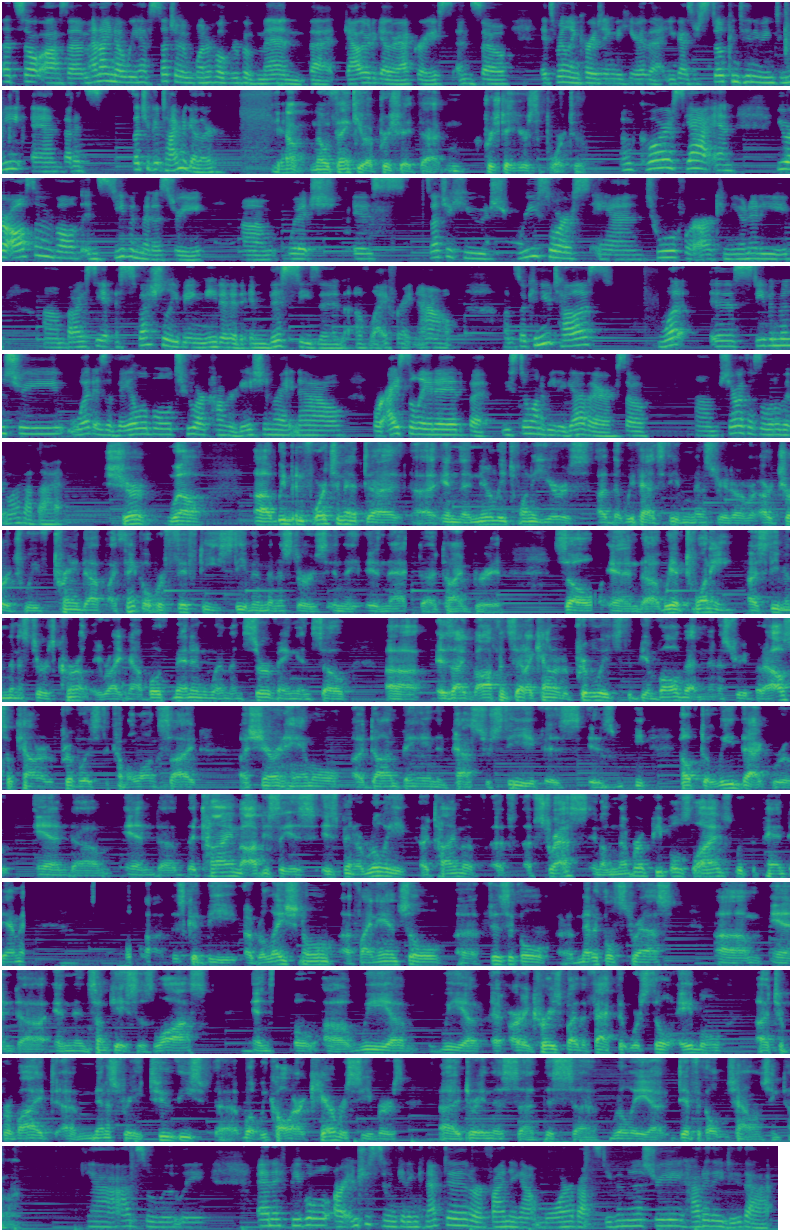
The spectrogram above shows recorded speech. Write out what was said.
That's so awesome. And I know we have such a wonderful group of men that gather together at Grace. And so it's really encouraging to hear that you guys are still continuing to meet and that it's such a good time together. Yeah, no, thank you. I appreciate that and appreciate your support too. Of course, yeah. And you are also involved in Stephen Ministry, um, which is such a huge resource and tool for our community. Um, but I see it especially being needed in this season of life right now. Um, so, can you tell us what is Stephen Ministry? What is available to our congregation right now? We're isolated, but we still want to be together. So, um, share with us a little bit more about that. Sure. Well, uh, we've been fortunate uh, uh, in the nearly 20 years uh, that we've had Stephen Ministry at our, our, church. We've trained up, I think, over 50 Stephen ministers in the in that uh, time period. So, and uh, we have 20 Stephen ministers currently right now, both men and women serving. And so, uh, as I've often said, I count it a privilege to be involved in that ministry, but I also count it a privilege to come alongside uh, Sharon Hamill, uh, Don Bain, and Pastor Steve is is helped to lead that group. And um, and uh, the time obviously is has been a really a time of, of, of stress in a number of people's lives with the pandemic. Uh, this could be a relational, a financial, physical, medical stress, um, and and in some cases loss. And so uh, we uh, we uh, are encouraged by the fact that we're still able uh, to provide uh, ministry to these uh, what we call our care receivers during this this really difficult and challenging time. Yeah, absolutely. And if people are interested in getting connected or finding out more about Stephen Ministry, how do they do that?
